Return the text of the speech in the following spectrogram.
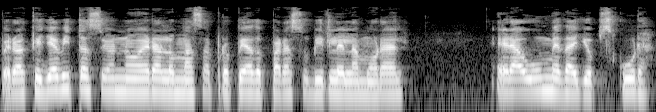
pero aquella habitación no era lo más apropiado para subirle la moral. Era húmeda y obscura.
